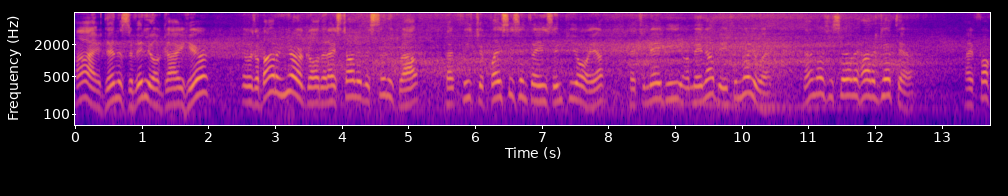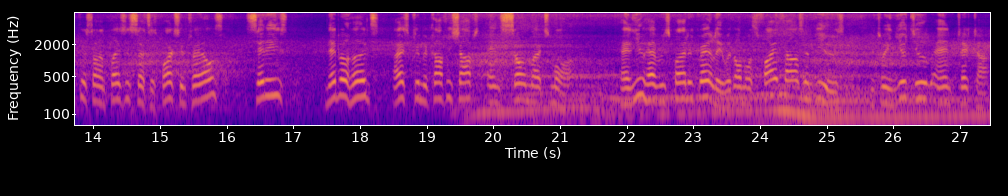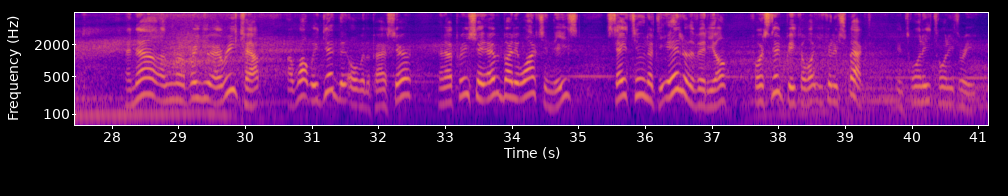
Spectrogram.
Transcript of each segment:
Hi, Dennis the Video Guy here. It was about a year ago that I started a scenic route that featured places and things in Peoria that you may be or may not be familiar with. Not necessarily how to get there. I focus on places such as parks and trails, cities, neighborhoods, ice cream and coffee shops, and so much more. And you have responded greatly with almost 5,000 views between YouTube and TikTok. And now I'm going to bring you a recap of what we did over the past year. And I appreciate everybody watching these. Stay tuned at the end of the video for a sneak peek of what you can expect in 2023.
